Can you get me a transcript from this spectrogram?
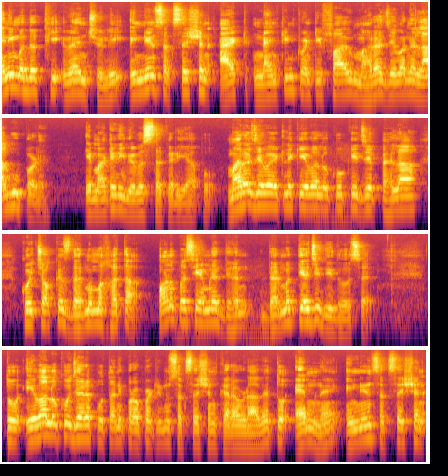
એની મદદથી eventually Indian succession act nineteen twenty five મારા જેવાને લાગુ પડે એ માટેની વ્યવસ્થા કરી આપો. મારા જેવા એટલે કે એવા લોકો કે જે પહેલાં કોઈ ચોક્કસ ધર્મમાં હતા, પણ પછી એમણે ધર્મ ત્યજી દીધો છે. તો એવા લોકો જ્યારે પોતાની પ્રોપર્ટીનું સક્સેશન કરાવડાવે, તો એમને Indian succession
